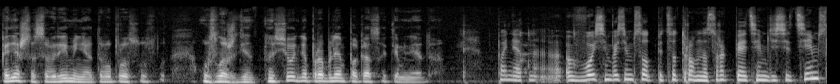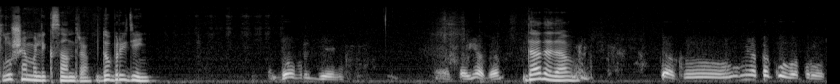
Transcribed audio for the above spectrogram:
Конечно, со временем это вопрос усл- усложнит, но сегодня проблем пока с этим нет. Понятно. 8 800 500 ровно 45 77. Слушаем Александра. Добрый день. Добрый день. Это я, да? Да-да-да. Так, э, у меня такой вопрос.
